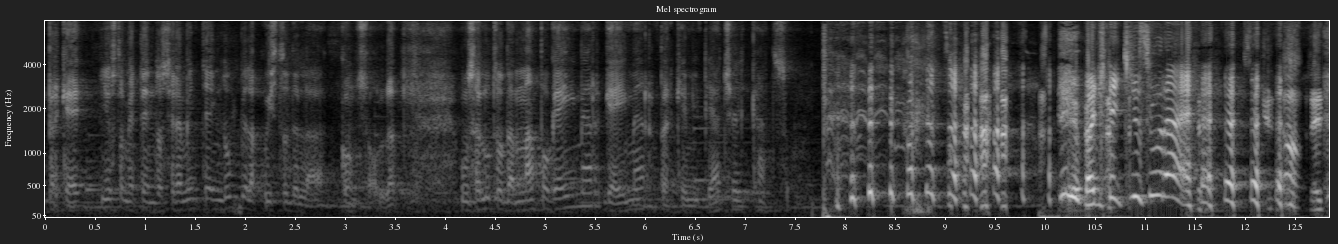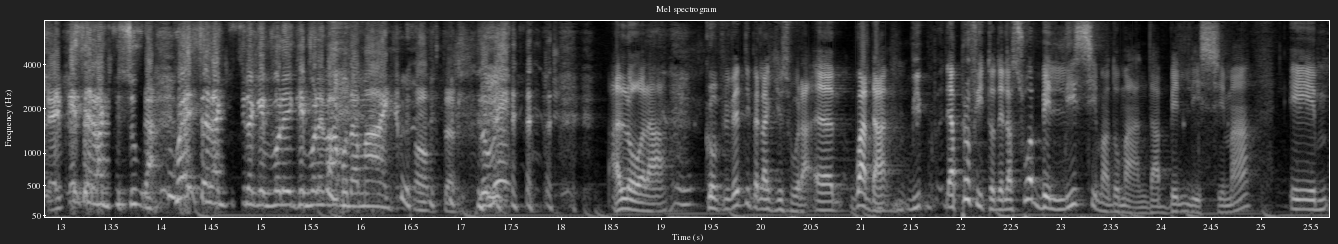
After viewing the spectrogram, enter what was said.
perché io sto mettendo seriamente in dubbio l'acquisto della console. Un saluto da Mapo Gamer, gamer perché mi piace il cazzo. Ma che chiusura è? no, questa è la chiusura. Questa è la chiusura che, vole- che volevamo da Microsoft. Dov'è? Allora, complimenti per la chiusura. Eh, guarda, vi, approfitto della sua bellissima domanda, bellissima, e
